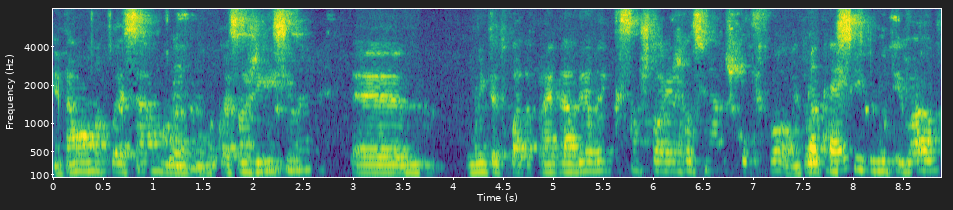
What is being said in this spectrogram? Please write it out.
Então há uma coleção, uma, uma coleção giríssima, uh, muito adequada para a idade dele, em que são histórias relacionadas com o futebol. Então okay. eu consigo motivá-lo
